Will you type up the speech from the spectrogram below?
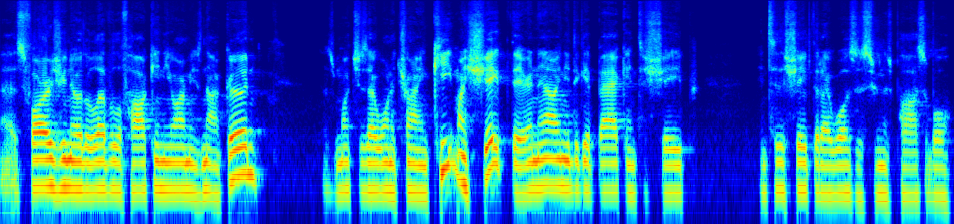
As far as you know, the level of hockey in the Army is not good. As much as I want to try and keep my shape there, now I need to get back into shape, into the shape that I was as soon as possible.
